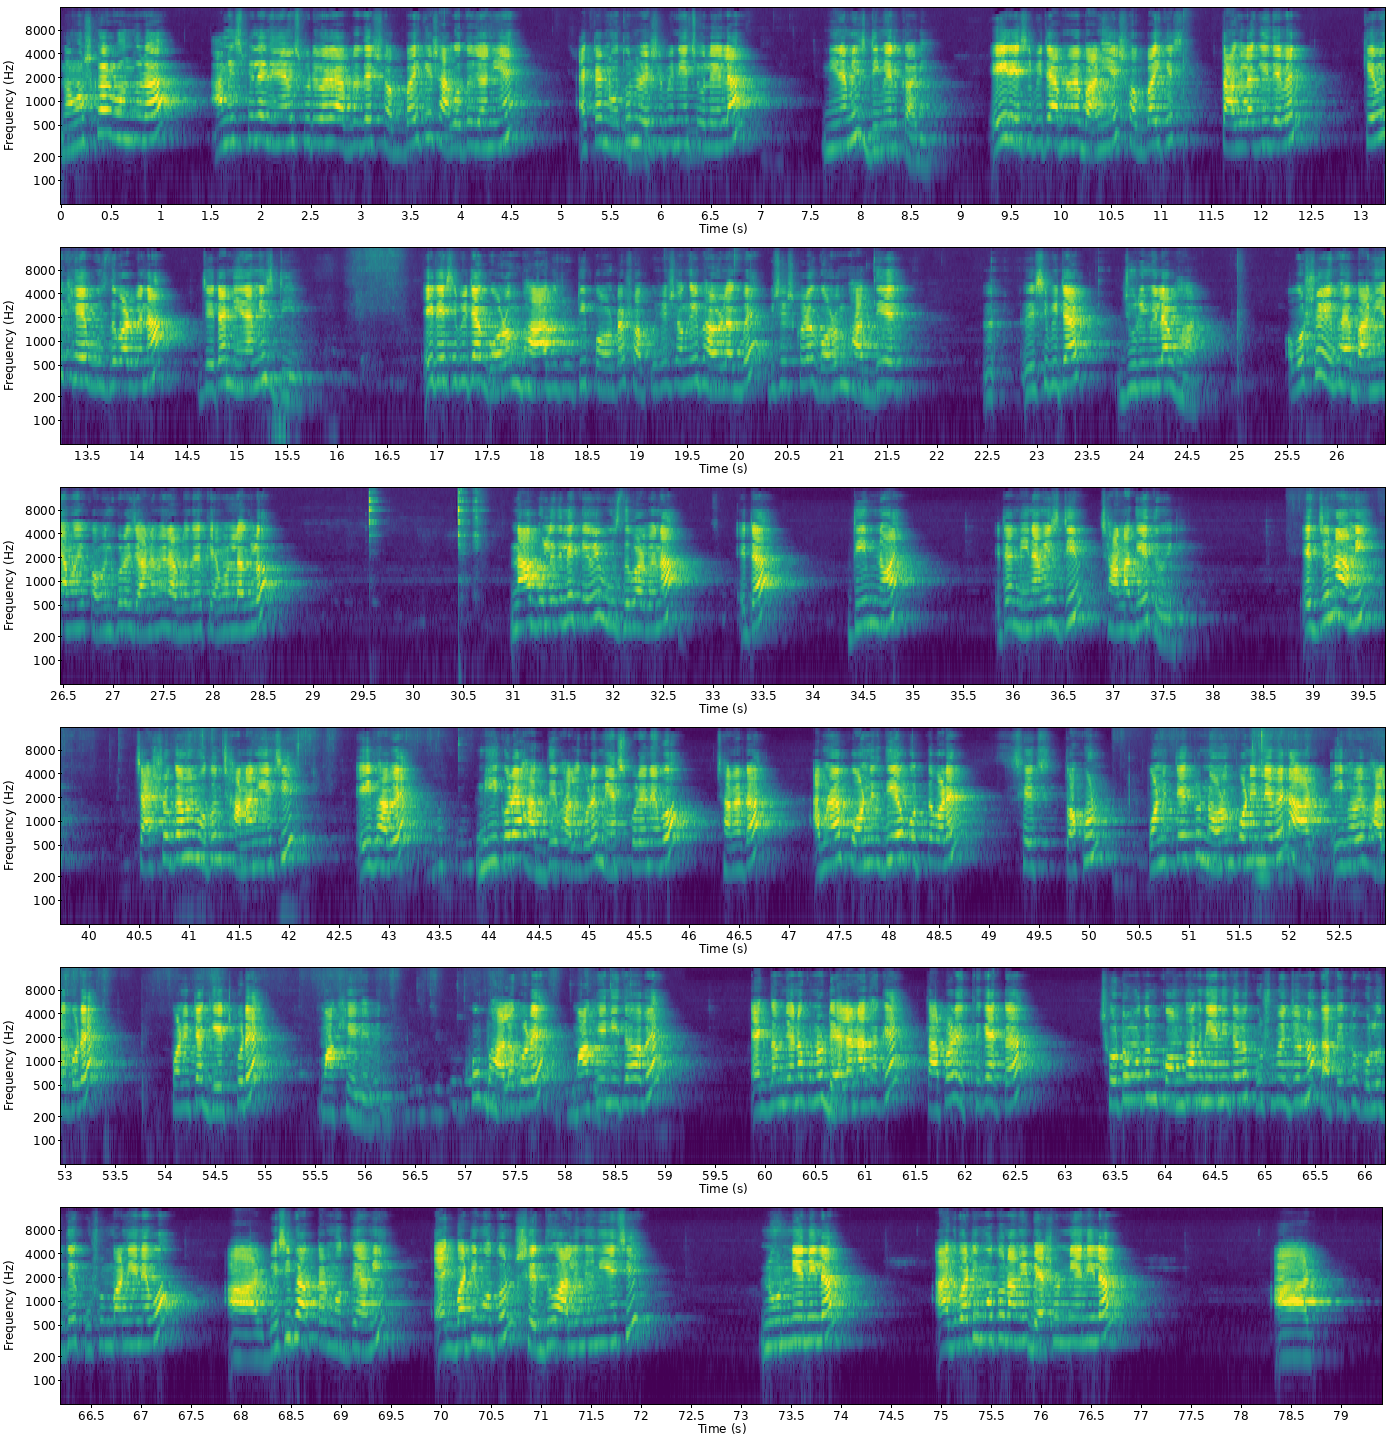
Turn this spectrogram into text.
নমস্কার বন্ধুরা, আমি স্পেলে নিরামিষ পরিবারে আপনাদের সবাইকে স্বাগত জানিয়ে একটা নতুন রেসিপি নিয়ে চলে এলাম, নিরামিষ ডিমের কারি। এই রেসিপিটা আপনারা বানিয়ে সবাইকে তাক লাগিয়ে দেবেন, কেউই খেয়ে বুঝতে পারবে না যে এটা নিরামিষ ডিম। এই রেসিপিটা গরম ভাত, রুটি, পরোটা সব কিছুর সঙ্গেই ভালো লাগবে, বিশেষ করে গরম ভাত দিয়ে রেসিপিটার জুড়ি মেলা ভাত। অবশ্যই এইভাবে বানিয়ে আমাকে কমেন্ট করে জানাবেন আপনাদের কেমন লাগল। না বলে দিলে কেউই বুঝতে পারবে না। এটা ডিম নয়, এটা নিরামিষ ডিম, ছানা দিয়ে তৈরি। এর জন্য আমি চারশো গ্রামের মতন ছানা নিয়েছি। এইভাবে মিহি করে হাত দিয়ে ভালো করে ম্যাশ করে নেব ছানাটা। আপনারা পনির দিয়েও করতে পারেন। সে তখন পনিরটা একটু নরম পনির নেবেন আর এইভাবে ভালো করে পনিরটা গেট করে মাখিয়ে নেবেন। খুব ভালো করে মাখিয়ে নিতে হবে। একদম যেন কোনো ডেলা না থাকে, তারপর এর থেকে একটা ছোট মতন কম ভাগ নিয়ে নিতে হবে কুসুমের জন্য, তাতে একটু হলুদ দিয়ে কুসুম বানিয়ে নেব। আর বেশি ভাগটার মধ্যে আমি এক বাটি মতন সেদ্ধ আলু নিয়ে নিয়েছি, নুন নিয়ে নিলাম, আধ বাটি মতন আমি বেসন নিয়ে নিলাম, আর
